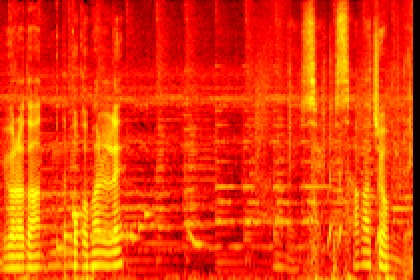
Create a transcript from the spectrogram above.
이거라도 한 모금 할래? 아, 이 새끼 싸가지 없네.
